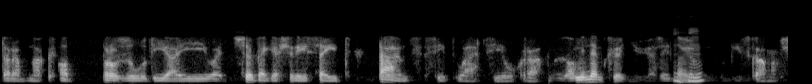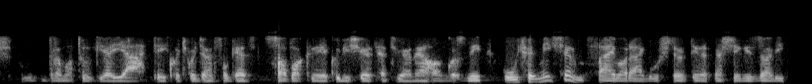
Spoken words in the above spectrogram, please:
darabnak a prozódiai vagy szöveges részeit tánc szituációkra, ami nem könnyű, ez egy uh-huh. nagyon izgalmas dramaturgiai játék, hogy hogyan fog ez szavak nélkül is érthetően elhangozni. Úgyhogy mégsem szájvarágós történetmesélés zajlik,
